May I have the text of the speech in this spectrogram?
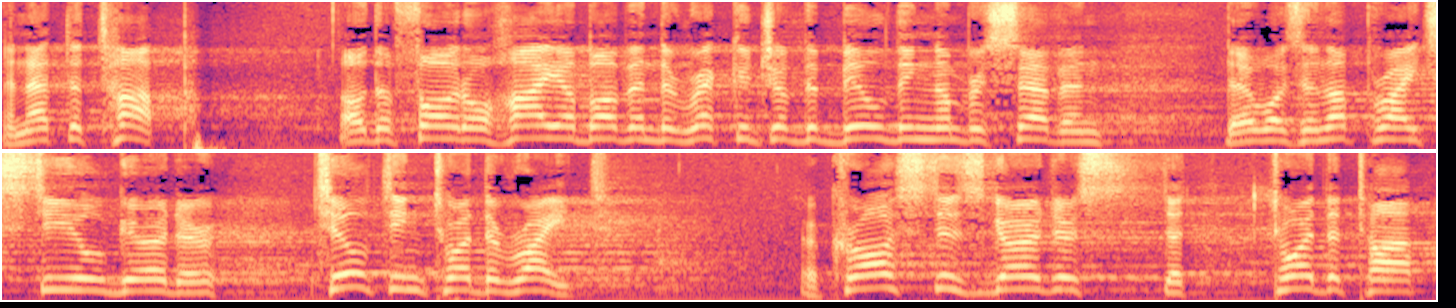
And at the top of the photo, high above in the wreckage of the building number seven, there was an upright steel girder tilting toward the right. Across this girder, toward the top,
